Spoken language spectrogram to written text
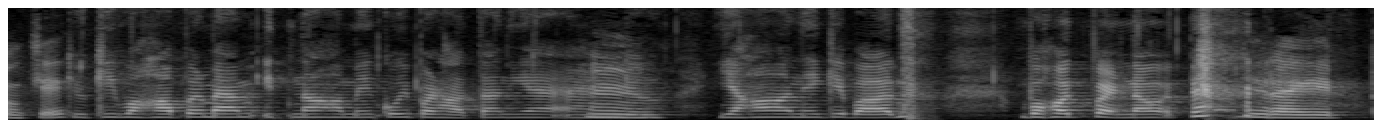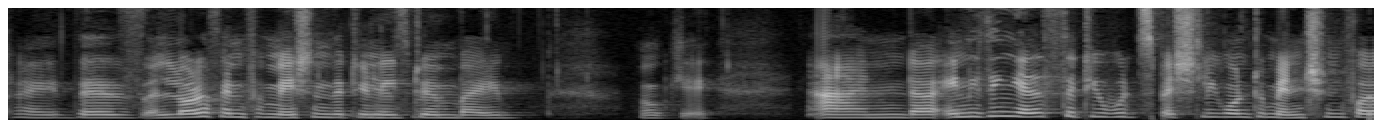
all. okay. क्योंकि वहाँ पर मैम इतना हमें कोई पढ़ाता नहीं है एंड यहाँ आने के बाद बहुत पढ़ना होता है Right, right. There's a lot of information that you Yes, need to imbibe. Okay. And uh, anything else that you would specially want to mention for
